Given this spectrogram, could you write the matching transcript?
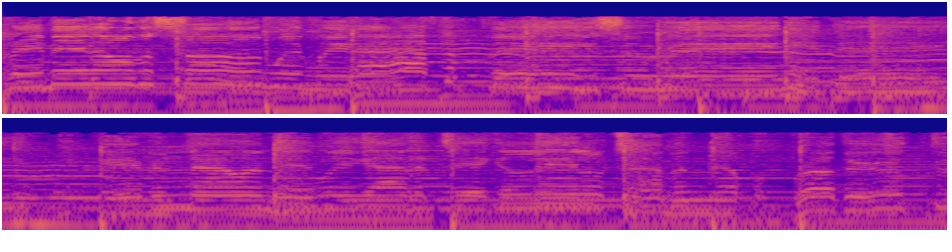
blame it on the sun when we have to face a rainy day. Every now and then we gotta take a little time and help a brother through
